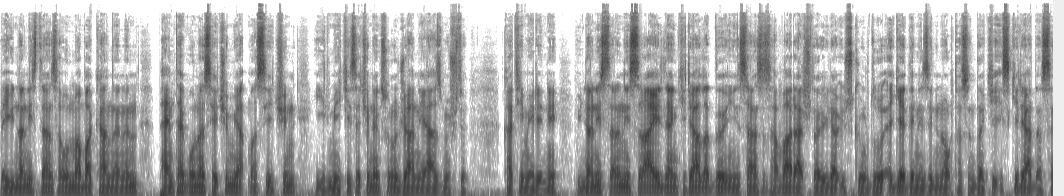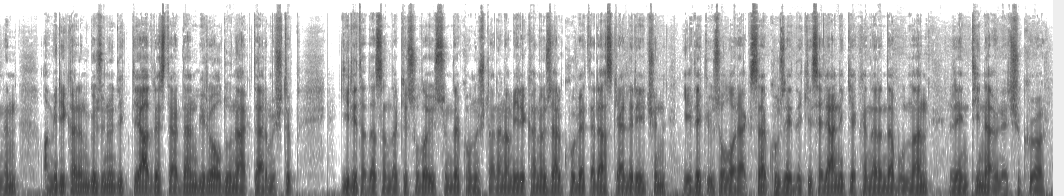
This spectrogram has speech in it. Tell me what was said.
ve Yunanistan Savunma Bakanlığı'nın Pentagon'a seçim yapması için 22 seçenek sunacağını yazmıştı. Katimerini, Yunanistan'ın İsrail'den kiraladığı insansız hava araçlarıyla üst kurduğu Ege Denizi'nin ortasındaki İskiri Adası'nın Amerika'nın gözünü diktiği adreslerden biri olduğunu aktarmıştı. Girit Adası'ndaki suda üstünde konuşlanan Amerikan Özel Kuvvetler askerleri için yedek üs olaraksa kuzeydeki Selanik yakınlarında bulunan Rentina öne çıkıyor.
